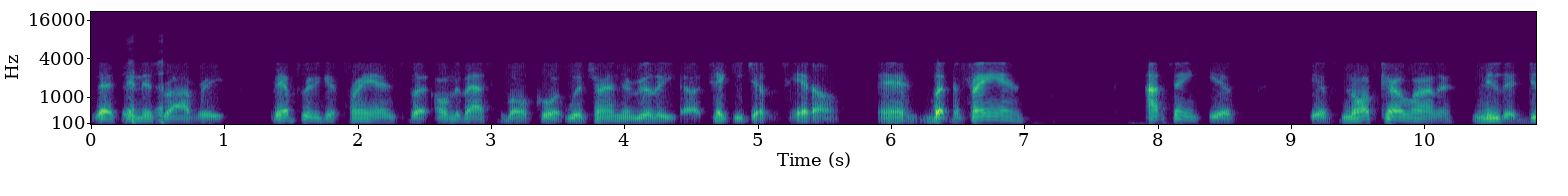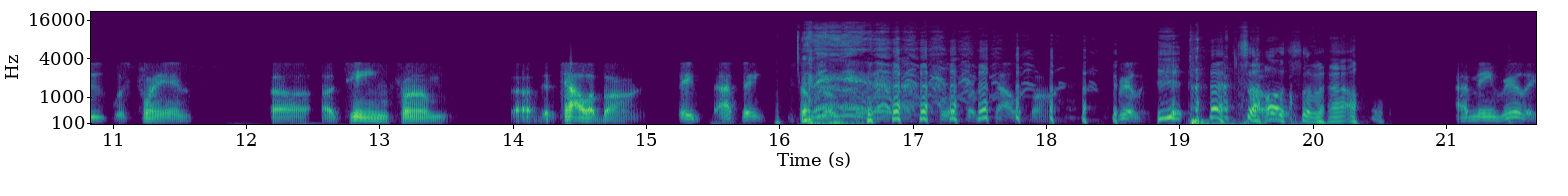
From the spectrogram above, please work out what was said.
that's in this rivalry, they're pretty good friends. But on the basketball court, we're trying to really uh, take each other's head off. And but the fans, I think if if North Carolina knew that Duke was playing uh, a team from uh, the Taliban, they I think some of those from the Taliban. Really, that's so, awesome, Al. I mean, really,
